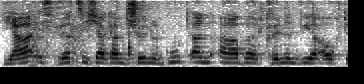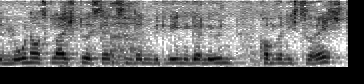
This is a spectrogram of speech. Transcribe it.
ja, es hört sich ja ganz schön und gut an, aber können wir auch den Lohnausgleich durchsetzen, denn mit weniger Löhnen kommen wir nicht zurecht.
